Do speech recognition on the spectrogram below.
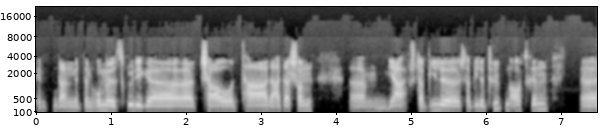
hinten dann mit einem Hummels, Rüdiger, äh, Ciao, Ta, da hat er schon ähm, ja, stabile, stabile Typen auch drin äh,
